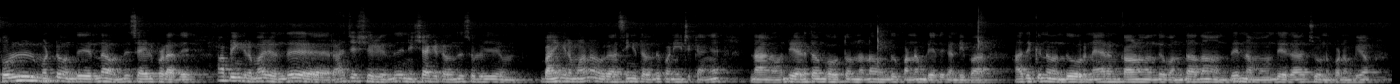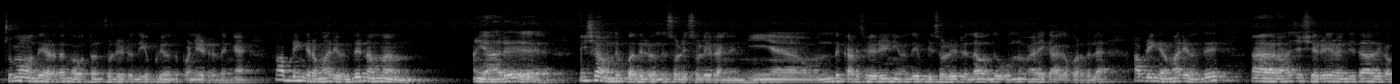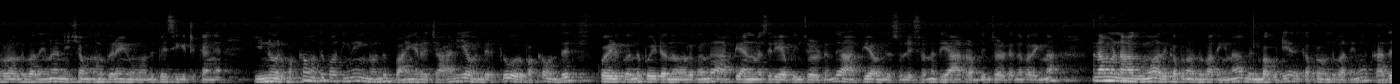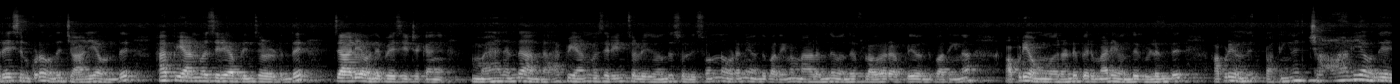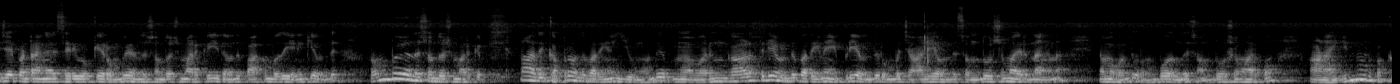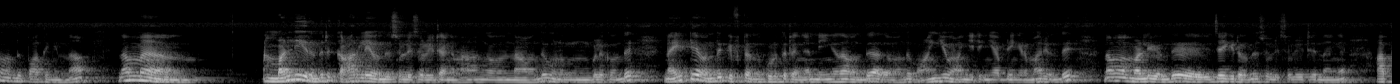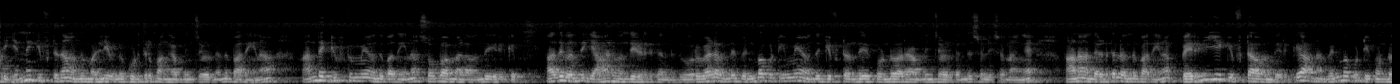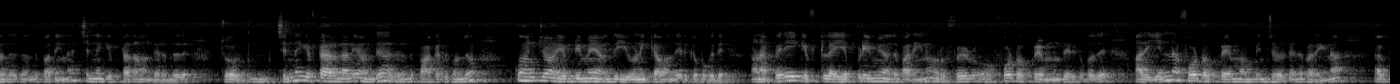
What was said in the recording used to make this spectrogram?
சொல் மட்டும் வந்து இருந்தால் வந்து செயல்படாது. அப்படிங்கிற மாதிரி வந்து ராஜேஸ்வரி வந்து நிஷா கிட்ட வந்து சொல்லி பயங்கரமான ஒரு அசிங்கத்தை வந்து பண்ணிகிட்ருக்காங்க இருக்காங்க நாங்கள் வந்து எடுத்தவங்க கவுத்தோம்னாலாம் வந்து பண்ண முடியாது கண்டிப்பாக அதுக்குன்னு வந்து ஒரு நேரம் காலம் வந்து வந்தால் தான் வந்து நம்ம வந்து ஏதாச்சும் ஒன்று பண்ண முடியும். சும்மா வந்து இடத்தங்க கவுத்தோன்னு சொல்லிட்டு வந்து எப்படி வந்து பண்ணிட்டு அப்படிங்கிற மாதிரி வந்து நம்ம யார்? நிஷா வந்து பதில் வந்து சொல்லி சொல்லிடுறாங்க. நீ வந்து கடைசி வரையும் நீ வந்து இப்படி சொல்லிட்டு இருந்தால் வந்து ஒன்றும் வேலைக்கு ஆக போகிறதில்ல அப்படிங்கிற மாதிரி வந்து ராஜேஸ்வரி ரஞ்சிதா அதுக்கப்புறம் வந்து பார்த்திங்கன்னா நிஷா மூணு பேரும் இவங்க வந்து பேசிக்கிட்டு இருக்காங்க. இன்னொரு பக்கம் வந்து பார்த்திங்கன்னா இங்கே வந்து பயங்கர ஜாலியாக வந்திருக்கு. ஒரு பக்கம் வந்து கோயிலுக்கு வந்து போயிட்டு வந்தவங்களுக்கு வந்து ஹாப்பி ஆனிவர்சரி அப்படின்னு சொல்லிட்டு வந்து ஹாப்பியாக வந்து சொல்லி சொன்னது யார்? அப்படின்னு சொல்லிட்டு வந்து பார்த்திங்கன்னா நம்ம நாகமும் அதுக்கப்புறம் வந்து பார்த்திங்கன்னா வெண்பாக்குட்டி அதுக்கப்புறம் வந்து பார்த்திங்கன்னா கதிரேசன் கூட வந்து ஜாலியாக வந்து ஹாப்பி ஆனிவர்சரி அப்படின்னு சொல்லிட்டு வந்து ஜாலியாக வந்து பேசிகிட்டு இருக்காங்க. மேலேருந்து அந்த ஹாப்பி ஆனிவர்சரின்னு சொல்லி வந்து சொல்லி சொன்ன உடனே வந்து பார்த்திங்கன்னா மேலேருந்து வந்து ஃப்ளவர் அப்படியே வந்து பார்த்திங்கன்னா அப்படியே அவங்க ரெண்டு பேர் மேலேயும் வந்து விழுந்து அப்படியே வந்து பார்த்திங்கன்னா ஜாலியாக வந்து என்ஜாய் பண்ணுறாங்க சரி ஓகே ரொம்ப வந்து சந்தோஷமாக இருக்குது இதை வந்து பார்க்கும்போது எனக்கே வந்து ரொம்பவே வந்து சந்தோஷமாக இருக்குது அதுக்கப்புறம் வந்து பார்த்திங்கன்னா இவங்க வந்து வருங்காலத்துலேயே வந்து பார்த்திங்கன்னா இப்படியே வந்து ரொம்ப ஜாலியாக வந்து சந்தோஷமாக இருந்தாங்கன்னா நமக்கு வந்து ரொம்ப வந்து சந்தோஷமாக இருக்கும். ஆனால் இன்னொரு பக்கம் வந்து பார்த்திங்கன்னா நம்ம மல்லி இருந்துட்டு கார்லேயே வந்து சொல்லி சொல்லிட்டாங்க. நாங்கள் நான் வந்து உனக்கு உங்களுக்கு வந்து நைட்டே வந்து கிஃப்ட் வந்து கொடுத்துட்டேங்க. நீங்கள் தான் வந்து அதை வந்து வாங்கி வாங்கிட்டீங்க அப்படிங்கிற மாதிரி வந்து நம்ம மல்லி வந்து விஜய்கிட்ட வந்து சொல்லி சொல்லிட்டு இருந்தாங்க. அப்படி என்ன கிஃப்ட்டு தான் வந்து மல்லி வந்து கொடுத்துருப்பாங்க அப்படின்னு சொல்லிட்டு வந்து பார்த்தீங்கன்னா அந்த கிஃப்ட்டுமே வந்து பார்த்தீங்கன்னா சோபா மேலே வந்து இருக்குது அது வந்து யார் வந்து எடுத்துகிட்டு வந்தது? ஒருவேளை வந்து வெண்பாக்குட்டியுமே வந்து கிஃப்ட் வந்து கொண்டு வரேன் அப்படின்னு சொல்லிட்டு வந்து சொல்லி சொன்னாங்க. ஆனால் அந்த இடத்துல வந்து பார்த்தீங்கன்னா பெரிய கிஃப்ட்டாக வந்து இருக்குது ஆனால் வெண்பாக்குட்டி கொண்டு வந்தது வந்து பார்த்தீங்கன்னா சின்ன கிஃப்ட்டாக தான் வந்து இருந்தது. ஸோ சின்ன கிஃப்ட்டாக இருந்தாலே வந்து அது வந்து பார்க்குறதுக்கு வந்து கொஞ்சம் எப்படியுமே வந்து யூனிக்காக வந்து இருக்க போகுது. ஆனால் பெரிய கிஃப்ட்டில் எப்படியுமே வந்து பார்த்தீங்கன்னா ஒரு ஃபோட்டோ ஃப்ரேம் வந்து இருக்க போகுது. அது என்ன ஃபோட்டோ ஃப்ரேம் அப்படின்னு சொல்லிட்டு வந்து பார்த்தீங்கன்னா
